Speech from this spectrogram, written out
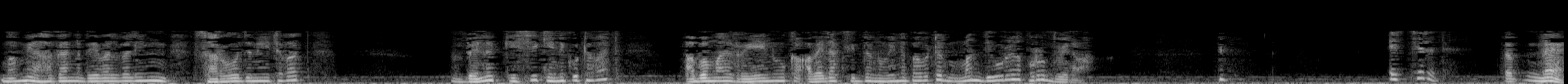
මම මේ අහගන්න දේවල් වලින් සරෝජනීටවත් වෙන කිසි කෙනෙකුටවත් අබමල් රේණුක අවැඩක් සිද්ධ නොවෙන බවට මං දිවුරලා පුරුදු වෙනවා. එච්චරද? නෑ.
